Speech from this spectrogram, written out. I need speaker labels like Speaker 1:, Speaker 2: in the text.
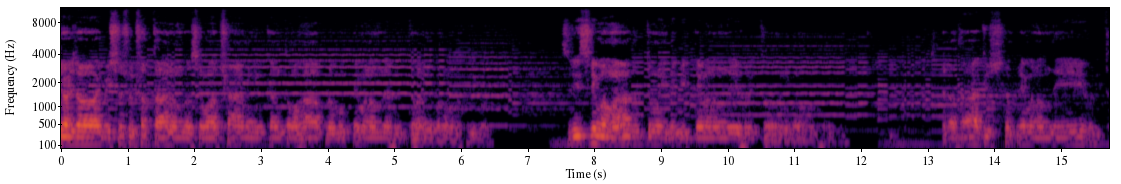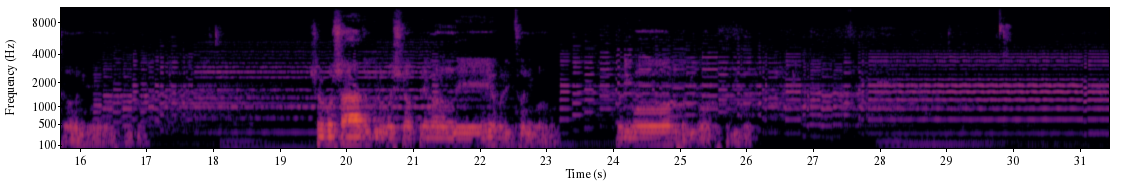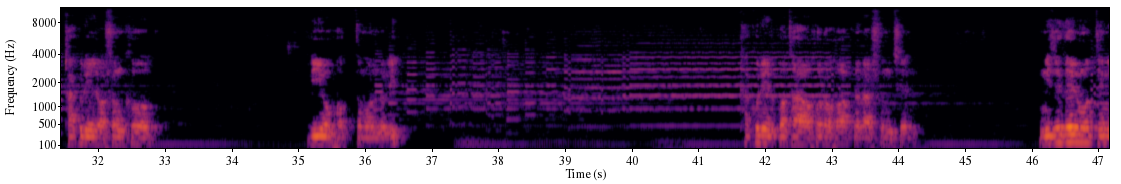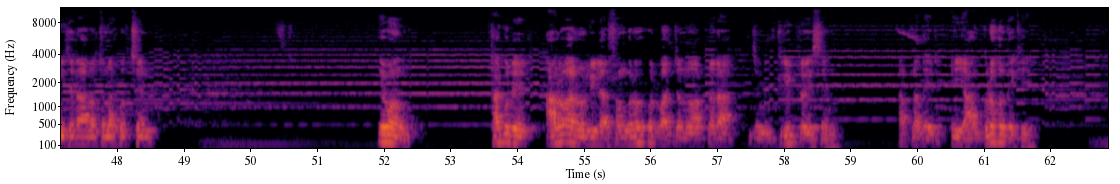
Speaker 1: জয় জয়, বিশ্ব সুখ সত্তানন্দ শ্রীমৎ স্বামী নীলকান্ত মহাপ্রভু, প্রেমানন্দে হরিত হরি বল হরি বল শ্রী শ্রী মা দুর্যময়ী দেবী, প্রেমানন্দে হরিত হরি বল হরি বল রাধা কৃষ্ণ, প্রেমানন্দে হরিত হরি বল হরি বল সর্বসাধু গুরু বৈষ্ণব, প্রেমানন্দে হরিধ্বনি বল হরি বল হরি ঠাকুরের অসংখ্য প্রিয় ভক্তমণ্ডলী। ঠাকুরের কথা অহরহ আপনারা শুনছেন। নিজেদের মধ্যে নিজেরা আলোচনা করছেন। এবং ঠাকুরের আরও আরও লীলা সংগ্রহ করবার জন্য আপনারা যে উদ্গ্রীব রয়েছেন আপনাদের এই আগ্রহ দেখে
